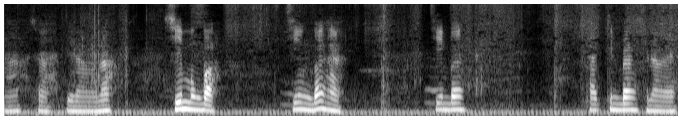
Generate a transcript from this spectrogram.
นะจ้ะพี่น้องเนาะชิมเบิ่งบ่ชิมเบิ่งฮะชิมเบิ่งทักกินเบิ่งพี่น้องเลย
